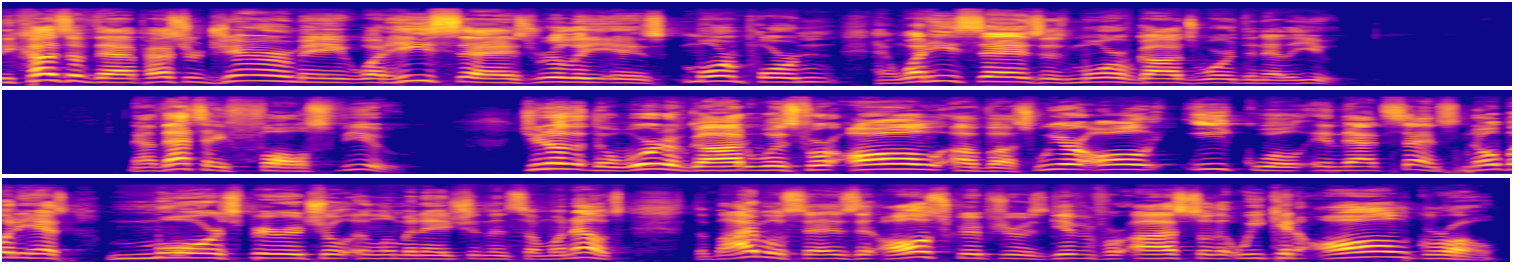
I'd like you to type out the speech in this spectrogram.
because of that, Pastor Jeremy, what he says really is more important, and what he says is more of God's word than Eliu. Now, that's a false view. Do you know that the Word of God was for all of us? We are all equal in that sense. Nobody has more spiritual illumination than someone else. The Bible says that all Scripture is given for us so that we can all grow.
